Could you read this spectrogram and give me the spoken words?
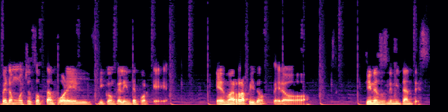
Pero muchos optan por el silicón caliente porque es más rápido, pero tiene sus limitantes.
